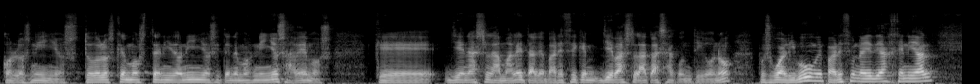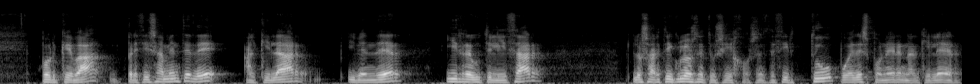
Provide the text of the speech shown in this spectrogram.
con los niños. Todos los que hemos tenido niños y tenemos niños sabemos que llenas la maleta, que parece que llevas la casa contigo, ¿no? Pues Waliboo me parece una idea genial porque va precisamente de alquilar y vender y reutilizar los artículos de tus hijos. Es decir, tú puedes poner en alquiler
